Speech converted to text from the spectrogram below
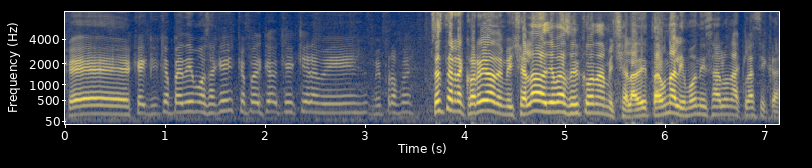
¿Qué, qué, pedimos aquí? ¿Qué, pe- qué- qué quiere mi, mi profe? Pues este recorrido de micheladas yo voy a seguir con una micheladita, una limón y sal, una clásica.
